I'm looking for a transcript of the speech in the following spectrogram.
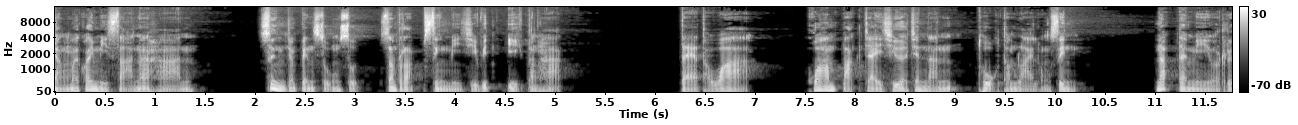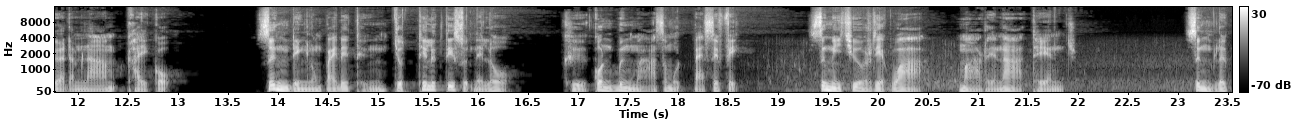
ยังไม่ค่อยมีสารอาหาร ซึ่งจำเป็นสูงสุดสำหรับสิ่งมีชีวิตอีกต่างหาก แต่ทว่า ความปักใจเชื่อเช่นนั้นถูกทำลายลงสิ้น นับแต่มีเรือดำน้ำไคโกะ ซึ่งดิ่งลงไปได้ถึงจุดที่ลึกที่สุดในโลก คือก้นบึ้งมหาสมุทรแปซิฟิก ซึ่งมีชื่อเรียกว่ามาเรนาเทนจ์ซึ่งลึก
